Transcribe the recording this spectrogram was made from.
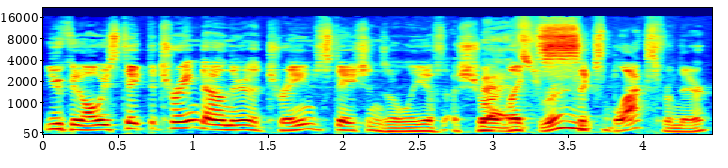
you could always take the train down there. The train station's only a, a short, That's like right. six blocks from there.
